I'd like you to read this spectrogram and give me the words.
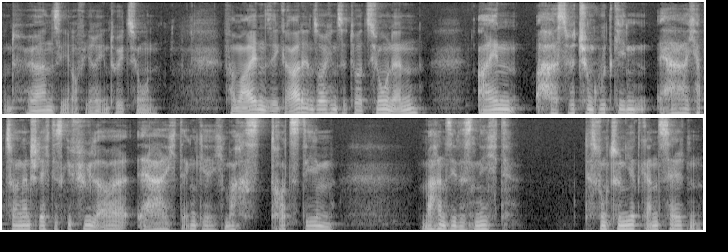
und hören Sie auf Ihre Intuition. Vermeiden Sie gerade in solchen Situationen ein, oh, es wird schon gut gehen. Ja, ich habe zwar ein ganz schlechtes Gefühl, aber ja, ich denke, ich mache es trotzdem. Machen Sie das nicht das funktioniert ganz selten.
